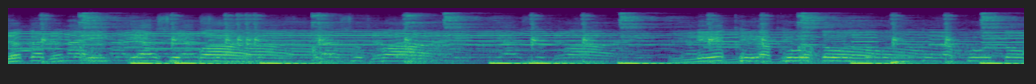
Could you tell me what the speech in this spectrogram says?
જગતના ઇતિહાસ ઉપર. લેખ લખું તો. લખું તો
